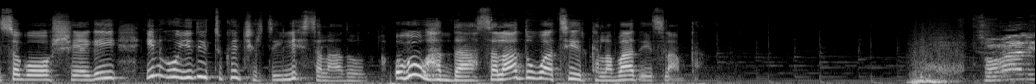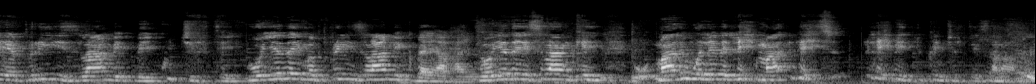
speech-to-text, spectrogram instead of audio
isagoo sheegay in hooyadii tukan jirtay lix salaadood. Ogow haddaa salaadu waa tiirka labaad ee islaamka. Soomaaliya pre islamic bay ku jirtay. Hooyaday ma pre islamic bay ahayd. Hooyaday islaamkay maalin waliba lix ma lix lix bay tukan jirtay salaado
